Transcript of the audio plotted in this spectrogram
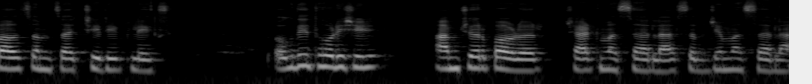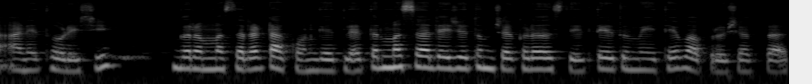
पाव चमचा चिली फ्लेक्स अगदी थोडीशी आमचूर पावडर चाट मसाला सब्जी मसाला आणि थोडीशी गरम मसाला टाकून घेतले तर मसाले जे तुमच्याकडं असतील ते तुम्ही इथे वापरू शकतात.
